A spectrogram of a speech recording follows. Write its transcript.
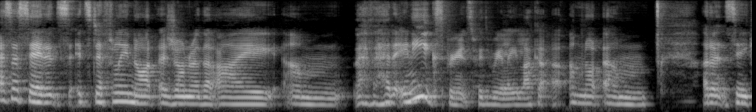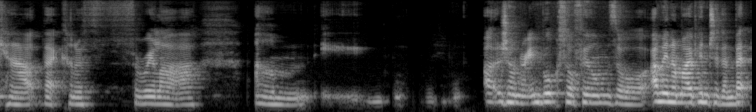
as I said, it's it's definitely not a genre that I um, have had any experience with. Really, like I, am not, um, I don't seek out that kind of thriller um, genre in books or films, or I mean, I'm open to them. But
